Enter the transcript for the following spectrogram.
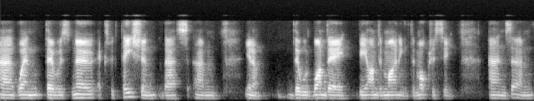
Uh, when there was no expectation that um, you know there would one day be undermining democracy and um,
